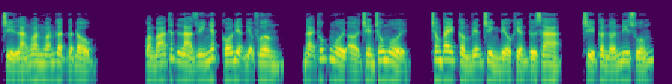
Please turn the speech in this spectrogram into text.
chỉ là ngoan ngoãn gật gật đầu. Quảng bá thất là duy nhất có điện địa phương, đại thúc ngồi ở trên chỗ ngồi, trong tay cầm viễn trình điều khiển từ xa, chỉ cần ấn đi xuống,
